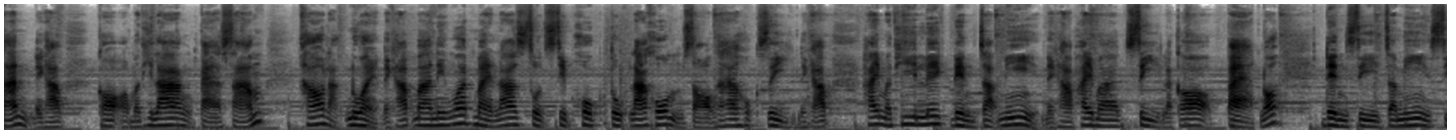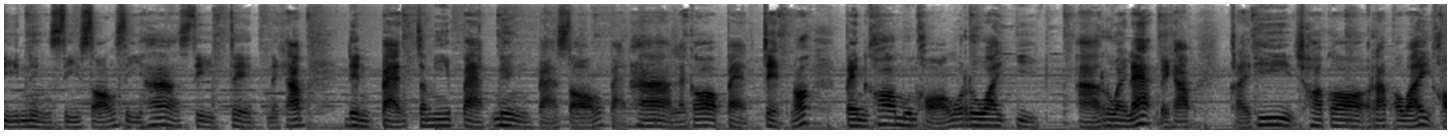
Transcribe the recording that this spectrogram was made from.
นั้นนะครับ ก็ออกมาที่ล่าง 83 เข้าหลักหน่วยนะครับมาในงวดใหม่ล่าสุด 16 ตุลาคม 2564 นะครับให้มาที่เลขเด่นจะมีนะครับให้มา 4 แล้วก็ 8 เนาะเด่น 4 จะมี 4 1 4 2 4 5 4 7 นะครับเด่น 8 จะมี 8 1 8 2 8 5 แล้วก็ 8 7 เนาะเป็นข้อมูลของรวยอีก อ่ารวยและนะครับ ใครที่ชอบก็รับเอาไว้ขอ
